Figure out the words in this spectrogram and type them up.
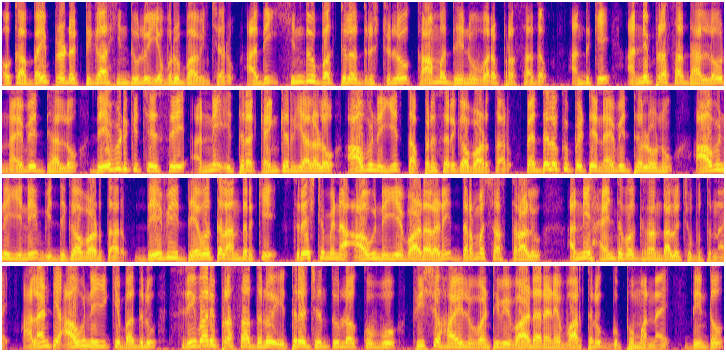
ఒక బై ప్రొడక్ట్గా హిందువులు ఎవరూ భావించారు. అది హిందూ భక్తుల దృష్టిలో కామధేను వరప్రసాదం. అందుకే అన్ని ప్రసాదాల్లో నైవేద్యాల్లో దేవుడికి చేసే అన్ని ఇతర కైంకర్యాలలో ఆవు నెయ్యి తప్పనిసరిగా వాడతారు. పెద్దలకు పెట్టే నైవేద్యంలోనూ ఆవు నెయ్యిని విద్యగా వాడతారు. దేవీ దేవతలందరికీ శ్రేష్టమైన ఆవు నెయ్యే వాడాలని ధర్మశాస్త్రాలు అన్ని హైందవ గ్రంథాలు చెబుతున్నాయి. అలాంటి ఆవు నెయ్యికి బదులు శ్రీవారి ప్రసాదంలో ఇతర జంతువుల కొవ్వు ఫిష్ ఆయిల్ వంటివి వాడారనే వార్తలు గుప్పుమన్నాయి. దీంతో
